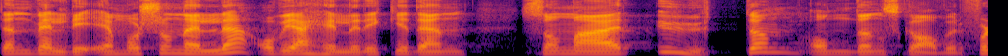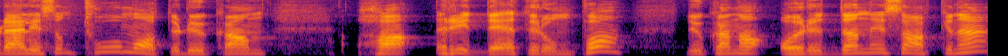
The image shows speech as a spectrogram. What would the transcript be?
den veldig emosjonelle, og vi er heller ikke den som er uten åndens gaver. For det er liksom to måter du kan ha, rydde et rom på. Du kan ha orden i sakene,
